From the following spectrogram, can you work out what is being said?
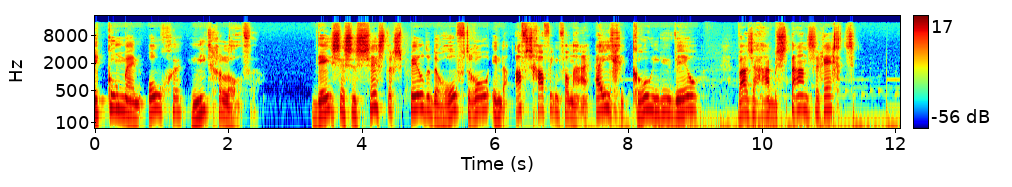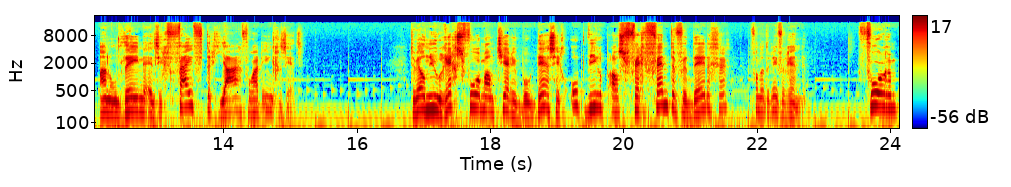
Ik kon mijn ogen niet geloven. D66 speelde de hoofdrol in de afschaffing van haar eigen kroonjuweel, waar ze haar bestaansrecht aan ontleende en zich 50 jaar voor had ingezet. Terwijl nu rechtsvoorman Thierry Baudet zich opwierp als fervente verdediger van het referendum. Forum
